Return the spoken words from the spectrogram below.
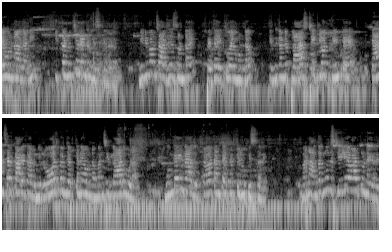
ఏమున్నా కానీ ఇక్కడ నుంచి రెంట్ తీసుకెళ్ళడం. మినిమం ఛార్జెస్ ఉంటాయి పెద్ద ఎక్కువ ఏమి ఉండవు. ఎందుకంటే ప్లాస్టిక్లో తింటే క్యాన్సర్ కారకాలు మీరు రోజు మేము చెప్తూనే ఉన్నాం మంచిది కాదు కూడా. ముందేం కాదు తర్వాత అంత ఎఫెక్ట్ చూపిస్తుంది. మన అంతకుముందు స్టీలే వాడుతుండే కదా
